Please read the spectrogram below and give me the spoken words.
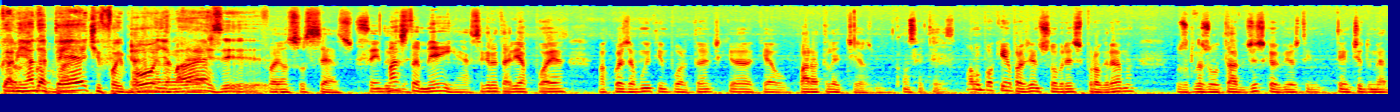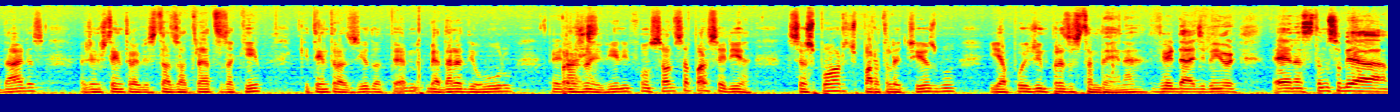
Caminhada PET foi boa demais. E... Foi um sucesso. Mas também a secretaria apoia uma coisa muito importante que é, que é o paratletismo. Com certeza. Fala um pouquinho para a gente sobre esse programa, os resultados disso que eu vi, tem, tem tido medalhas. A gente tem entrevistado os atletas aqui que têm trazido até medalha de ouro para Joinville em função dessa parceria. Sesporte, para atletismo e apoio de empresas também, né? Verdade, Benhor. É, nós estamos sob a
